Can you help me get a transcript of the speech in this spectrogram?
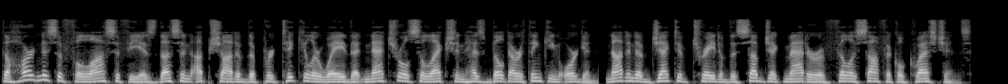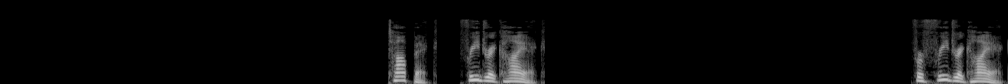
The hardness of philosophy is thus an upshot of the particular way that natural selection has built our thinking organ, not an objective trait of the subject matter of philosophical questions. Friedrich Hayek For Friedrich Hayek,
